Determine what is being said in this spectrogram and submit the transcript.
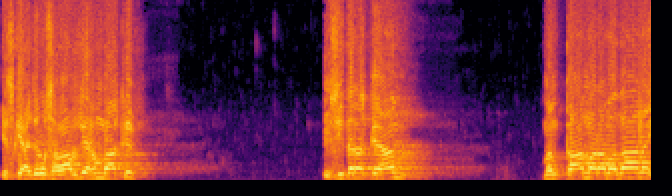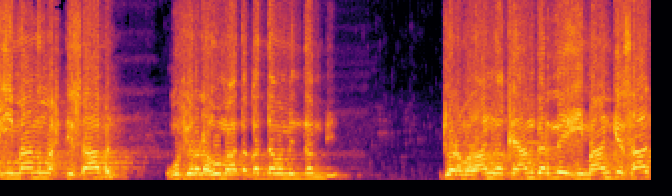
اس کے اجر و ثواب سے ہم واقف۔ اسی طرح قیام، من قام رمضان ایمان محتساب غفر له ما تقدم من ذنبی۔ جو رمضان کا قیام کر لے ایمان کے ساتھ،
